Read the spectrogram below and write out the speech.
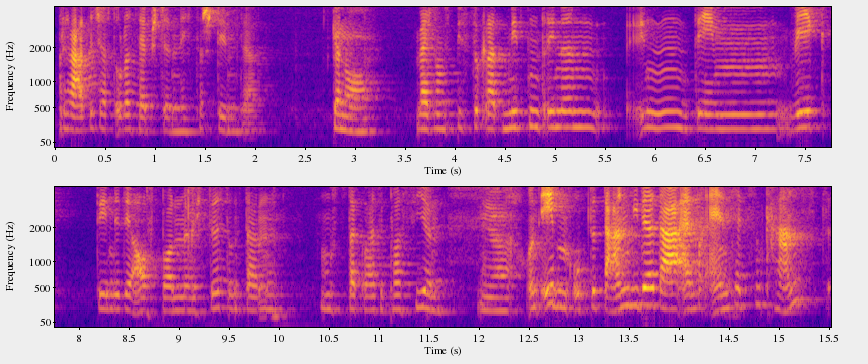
Privatwirtschaft oder selbstständig, das stimmt, ja. Genau. Weil sonst bist du gerade mittendrin in dem Weg, den du dir aufbauen möchtest und dann musst du da quasi passieren. Ja. Und eben, ob du dann wieder da einfach einsetzen kannst,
